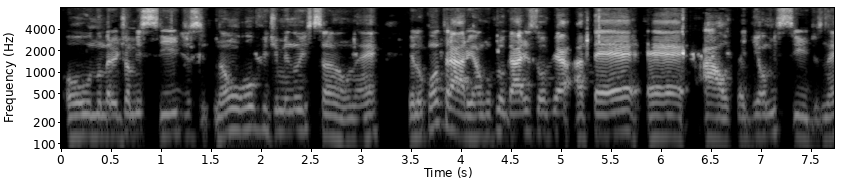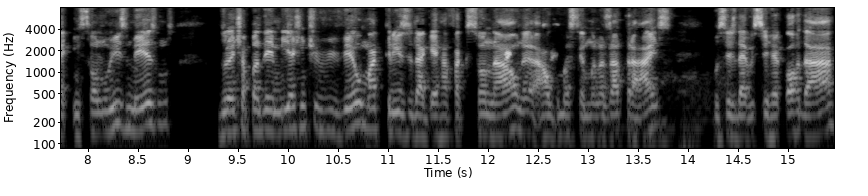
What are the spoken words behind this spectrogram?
ou o número de homicídios, não houve diminuição, né? Pelo contrário, em alguns lugares houve até é, alta de homicídios, né? Em São Luís mesmo, durante a pandemia, a gente viveu uma crise da guerra faccional, né? Algumas semanas atrás, vocês devem se recordar,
